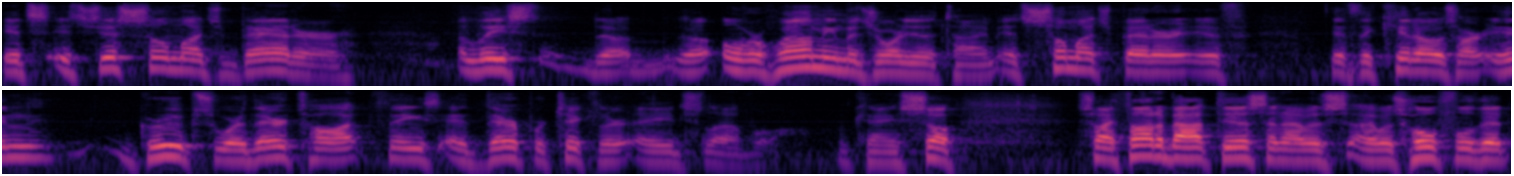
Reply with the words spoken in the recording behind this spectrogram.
It's, it's just so much better, at least the, the overwhelming majority of the time, it's so much better if, if the kiddos are in groups where they're taught things at their particular age level. Okay, so, so I thought about this and I was, I was hopeful that,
